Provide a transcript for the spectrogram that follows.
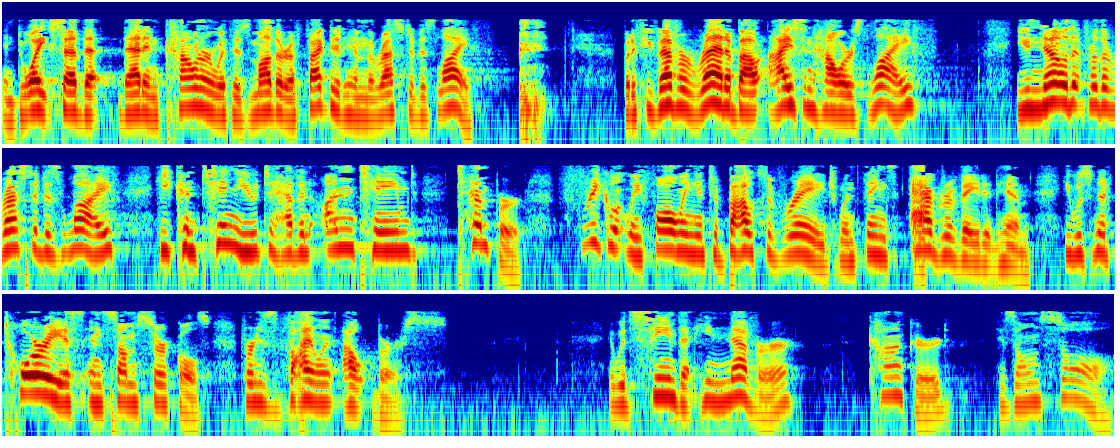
And Dwight said that that encounter with his mother affected him the rest of his life. but if you've ever read about Eisenhower's life, you know that for the rest of his life, he continued to have an untamed temper, frequently falling into bouts of rage when things aggravated him. He was notorious in some circles for his violent outbursts. It would seem that he never conquered his own soul.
